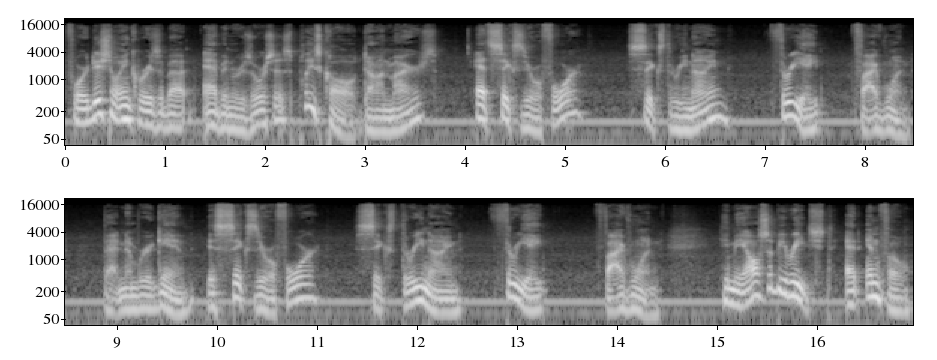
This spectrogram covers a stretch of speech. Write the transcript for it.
for additional inquiries about Aben Resources, please call Don Myers at 604 639 3851. That number again is 604 639 3851. He may also be reached at info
